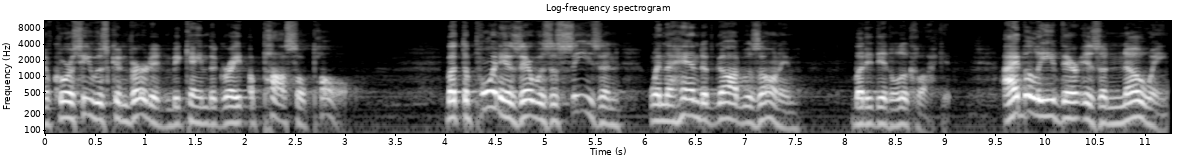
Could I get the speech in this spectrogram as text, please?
And of course, he was converted and became the great apostle Paul. But the point is, there was a season when the hand of God was on him, but it didn't look like it. I believe there is a knowing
